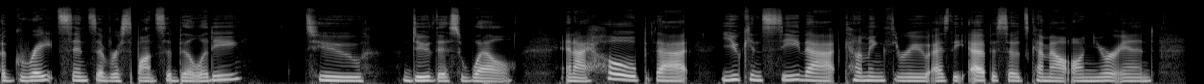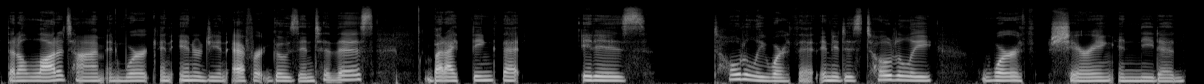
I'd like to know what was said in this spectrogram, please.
a great sense of responsibility to do this well. And I hope that you can see that coming through as the episodes come out on your end that a lot of time and work and energy and effort goes into this. But I think that it is totally worth it and it is totally worth sharing and needed.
